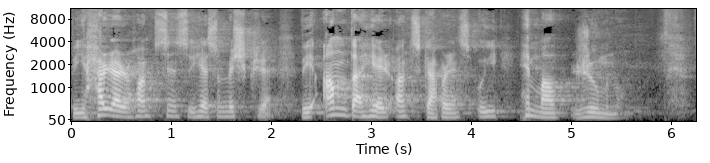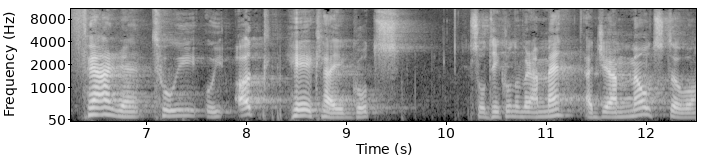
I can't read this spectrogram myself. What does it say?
vi herrar hansins og hesum myskre, vi anda her ønskaperens og i himmelrumene. Færre tog og i ødel herklæg gods, så de kunne være ment at gjøre motstøv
